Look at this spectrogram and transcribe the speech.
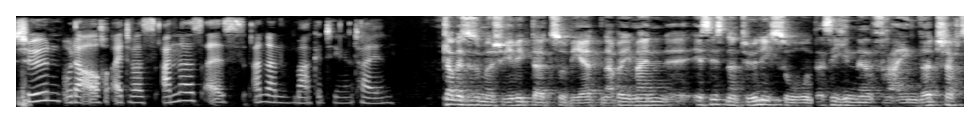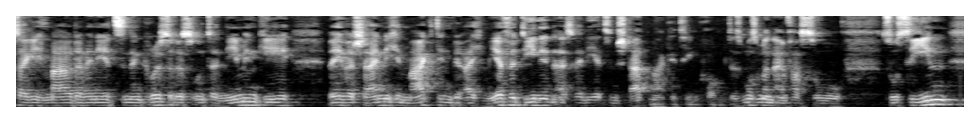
schön oder auch etwas anders als anderen Marketingteilen? Ich glaube, es ist immer schwierig, da zu werten. Aber ich meine, es ist natürlich so, dass ich in der freien Wirtschaft, sage ich mal, oder wenn ich jetzt in ein größeres Unternehmen gehe, werde ich wahrscheinlich im Marketingbereich mehr verdienen, als wenn ich jetzt in Stadtmarketing komme. Das muss man einfach so, so sehen.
